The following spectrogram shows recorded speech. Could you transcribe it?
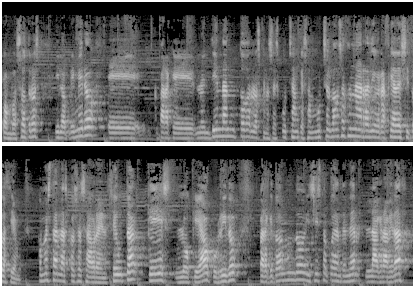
con vosotros. Y lo primero, para que lo entiendan todos los que nos escuchan, que son muchos, vamos a hacer una radiografía de situación. ¿Cómo están las cosas ahora en Ceuta? ¿Qué es lo que ha ocurrido? Para que todo el mundo, insisto, pueda entender la gravedad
